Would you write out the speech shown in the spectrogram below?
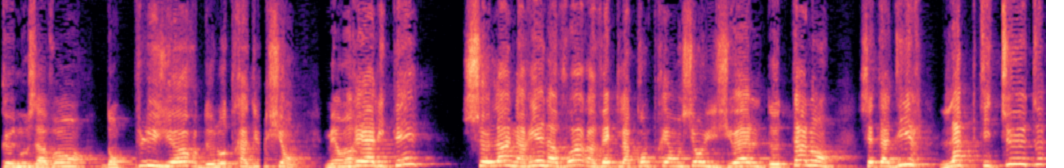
que nous avons dans plusieurs de nos traductions. Mais en réalité, cela n'a rien à voir avec la compréhension usuelle de talent, c'est-à-dire l'aptitude,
